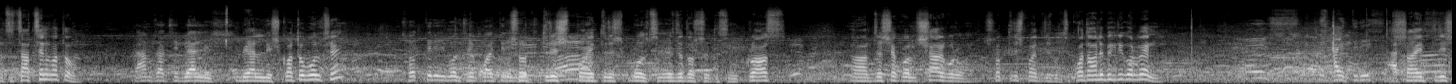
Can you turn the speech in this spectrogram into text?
আচ্ছা চাচ্ছেন কত? দাম চাচ্ছি বিয়াল্লিশ। বিয়াল্লিশ। কত বলছে? ছত্রিশ বলছে পঁয়ত্রিশ। ছত্রিশ পঁয়ত্রিশ বলছে। এই যে দর্শক দেখছেন ক্রস যে সকল সার গরু ছত্রিশ পঁয়ত্রিশ বলছে। কত হলে বিক্রি করবেন? সাঁত্রিশ সাঁত্রিশ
